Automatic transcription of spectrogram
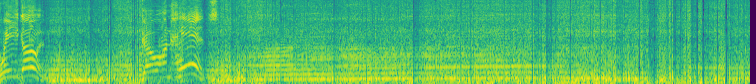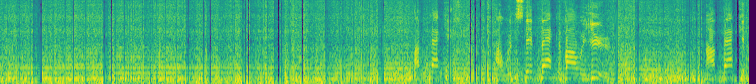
Where you going? Go on ahead. I'm packing. I would I were you. I'm packing.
